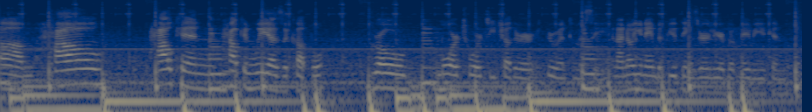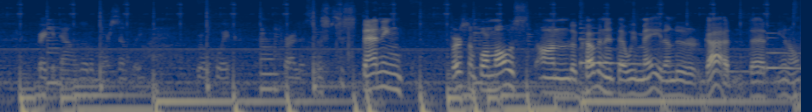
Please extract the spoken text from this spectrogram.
um, how how can how can we as a couple grow more towards each other through intimacy? And I know you named a few things earlier, but maybe you can break it down a little more simply, real quick, for our listeners. It's just standing first and foremost on the covenant that we made under God that, you know,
